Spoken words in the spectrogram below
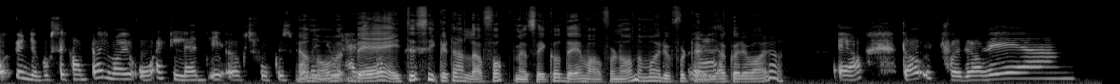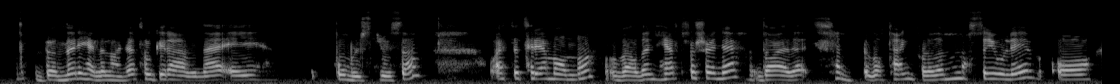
Og Underbuksekampen var jo òg et ledd i økt fokus på ja, nå. Det er ikke sikkert alle har fått med seg hva det var for noe. Nå må du fortelle ja. hva det var. Da. Ja, da oppfordra vi eh, bønder i hele landet til å grave ned ei bomullstruse. Og etter tre måneder var den helt forsvunnet. Da er det et kjempegodt tegn, for det er masse jordliv. Og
